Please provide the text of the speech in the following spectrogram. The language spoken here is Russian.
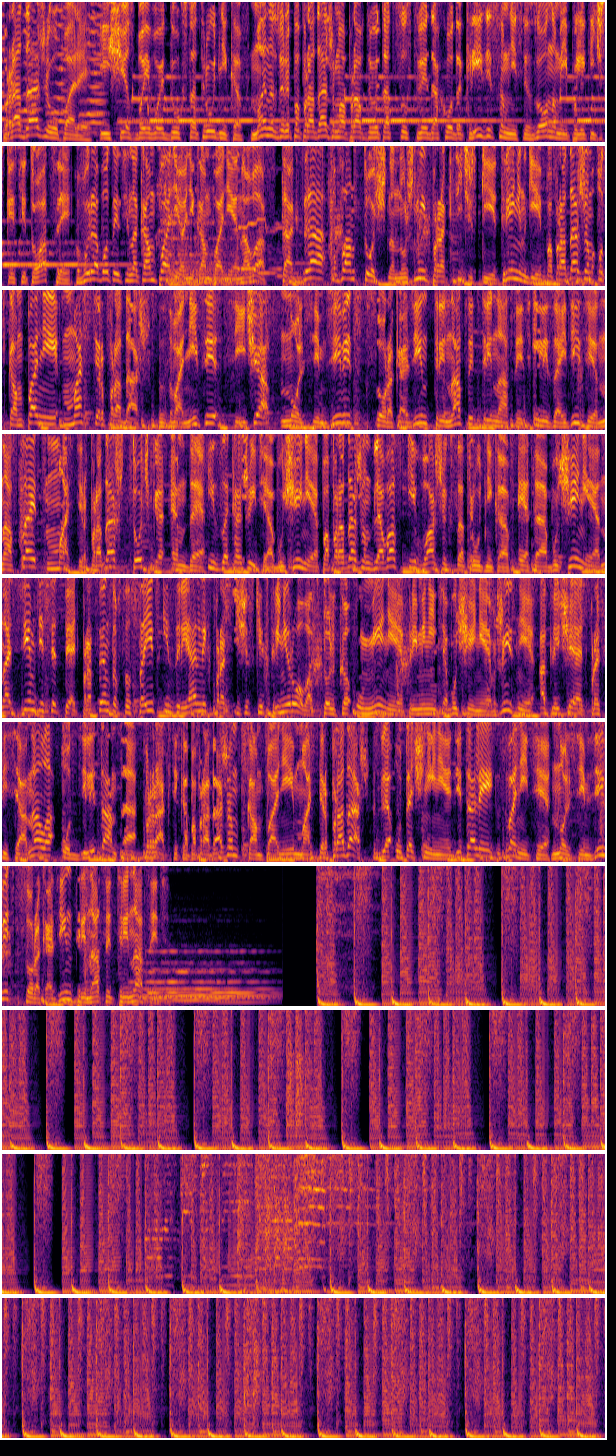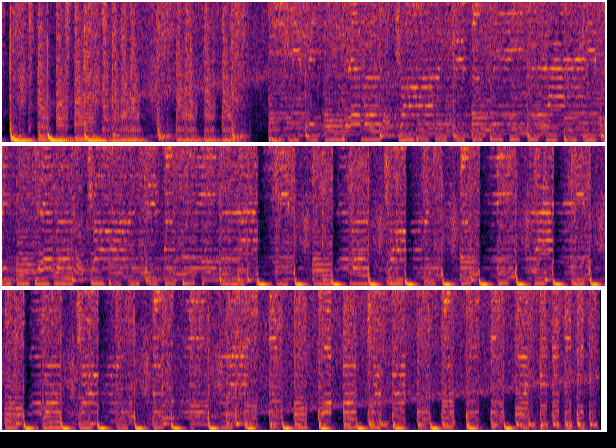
Продажи упали. Исчез боевой дух сотрудников. Менеджеры по продажам оправдывают отсутствие дохода кризисом, несезоном и политической ситуацией. Вы работаете на компанию, а не компания на вас. Тогда вам точно нужны практические тренинги по продажам от компании Мастер Продаж. Звоните сейчас 079 41 13 13 или зайдите на сайт masterproдаж.md и закажите обучение по продажам для вас и ваших сотрудников. Это обучение на 75% состоит из реальных практических тренировок. Только умение применить обучение в жизни отличает профессионала от дилетанта. Практика по продажам в компании Мастер Продаж. Для уточнения деталей звоните 079 41 13 13.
